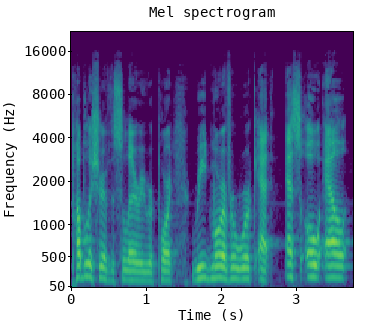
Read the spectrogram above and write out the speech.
publisher of the Solari Report. Read more of her work at solari.com.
